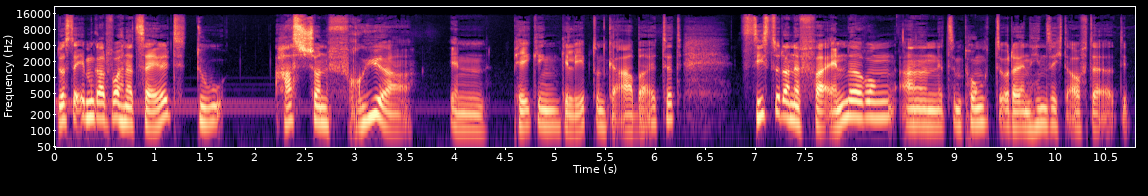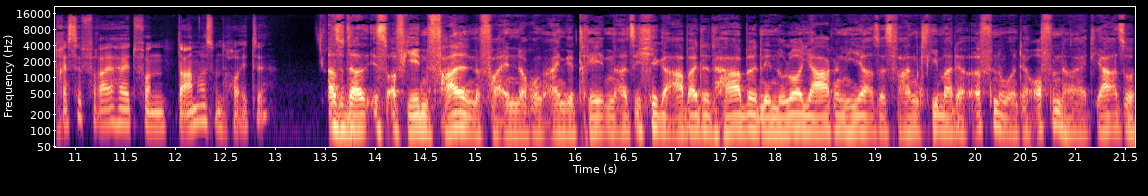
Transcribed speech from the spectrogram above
Du hast ja eben gerade vorhin erzählt, du hast schon früher in Peking gelebt und gearbeitet. Siehst du da eine Veränderung an jetzt im Punkt oder in Hinsicht auf der, die Pressefreiheit von damals und heute? Also da ist auf jeden Fall eine Veränderung eingetreten. Als ich hier gearbeitet habe, in den Nullerjahren hier, also es war ein Klima der Öffnung und der Offenheit. Ja, also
